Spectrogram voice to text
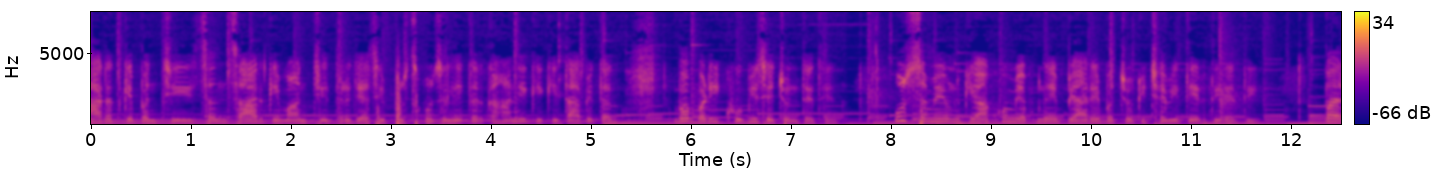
भारत के पंछी, संसार के मानचित्र जैसी पुस्तकों से लेकर कहानी की किताबें तक वह बड़ी खूबी से चुनते थे। उस समय उनकी आँखों में अपने प्यारे बच्चों की छवि तैरती रहती। पर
